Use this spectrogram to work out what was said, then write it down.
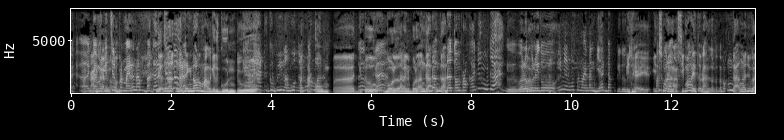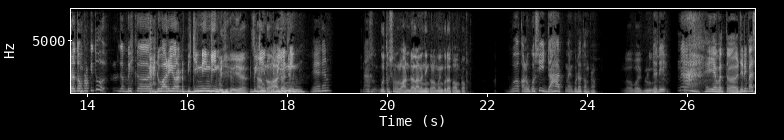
Makan zaman kan, kecil permainan apa bakarin Gak, gak, gak ada orang yang normal gitu gundu. Gak, gue bilang gue gak Petak normal umpet gitu, Enggak. bola main bola enggak, udah, enggak. udah tomprok aja enggak gitu. Walaupun itu ini kan permainan biadab gitu. Iya, itu Pas paling maksimal itu lah. Kalau tempat enggak, enggak juga. Udah tomprok itu lebih ke The Warrior The Beginning ging. Iya, iya. The, begin, udah the Beginning. Iya kan? Nah, gue tuh selalu andalan anjing kalau main kuda tomprok. Gue kalau gue sih jahat main kuda tomprok. Dulu? Jadi, nah iya betul. Jadi pas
